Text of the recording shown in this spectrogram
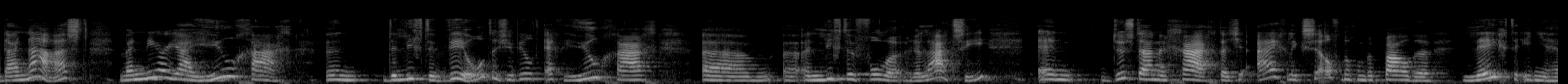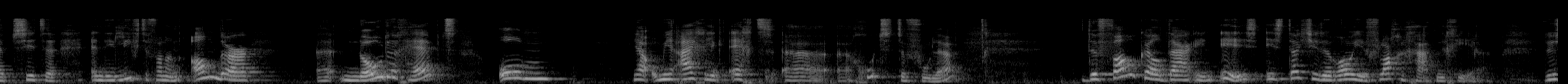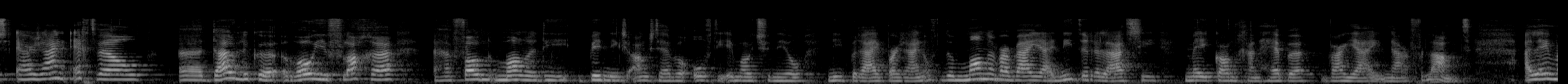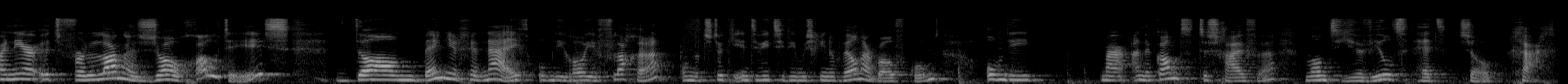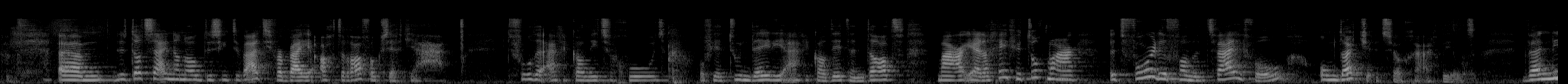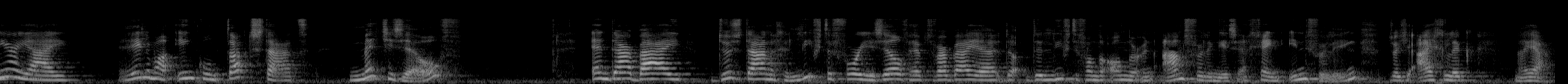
Daarnaast, wanneer jij heel graag een, de liefde wilt, dus je wilt echt heel graag um, uh, een liefdevolle relatie. En dusdanig graag dat je eigenlijk zelf nog een bepaalde leegte in je hebt zitten. En die liefde van een ander uh, nodig hebt om, ja, om je eigenlijk echt uh, goed te voelen. De valkuil daarin is, is dat je de rode vlaggen gaat negeren. Dus er zijn echt wel uh, duidelijke rode vlaggen uh, van mannen die bindingsangst hebben of die emotioneel niet bereikbaar zijn. Of de mannen waarbij jij niet de relatie mee kan gaan hebben waar jij naar verlangt. Alleen wanneer het verlangen zo groot is, dan ben je geneigd om die rode vlaggen, om dat stukje intuïtie die misschien nog wel naar boven komt, om die maar aan de kant te schuiven, want je wilt het zo graag. Um, dus dat zijn dan ook de situaties waarbij je achteraf ook zegt: ja, het voelde eigenlijk al niet zo goed. Of ja, toen deed hij eigenlijk al dit en dat. Maar ja, dan geef je toch maar het voordeel van de twijfel, omdat je het zo graag wilt. Wanneer jij helemaal in contact staat met jezelf en daarbij dusdanige liefde voor jezelf hebt, waarbij je de, de liefde van de ander een aanvulling is en geen invulling. Dus dat je eigenlijk, nou ja,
